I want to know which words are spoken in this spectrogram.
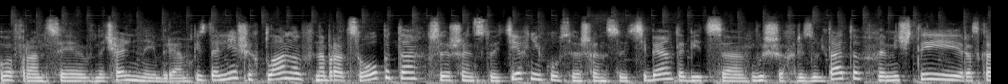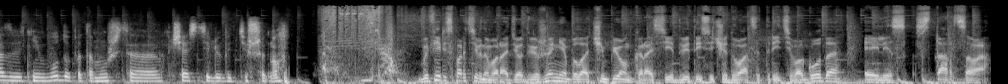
во Франции в начале ноября. Из дальнейших планов набраться опыта, усовершенствовать технику, усовершенствовать себя, добиться высших результатов. Мечты рассказывать не буду, потому что счастье любит тишину. В эфире спортивного радиодвижения была чемпионка России 2023 года Элис Старцева.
